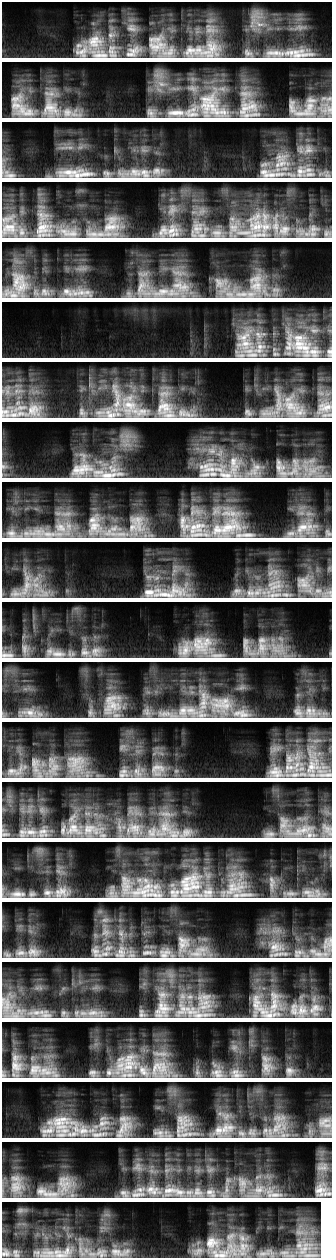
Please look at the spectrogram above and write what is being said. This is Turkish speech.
Kur'an'daki ayetlerine teşrii ayetler denir. Teşrii ayetler Allah'ın dini hükümleridir. Bunlar gerek ibadetler konusunda gerekse insanlar arasındaki münasebetleri düzenleyen kanunlardır. Kainattaki ayetlerine de tekvini ayetler denir. Tekvini ayetler yaratılmış her mahluk Allah'ın birliğinden, varlığından haber veren birer tekvini ayettir. Görünmeyen ve görünen alemin açıklayıcısıdır. Kur'an Allah'ın isim, sıfat ve fiillerine ait özellikleri anlatan bir rehberdir. Meydana gelmiş gelecek olayları haber verendir. İnsanlığın terbiyecisidir. İnsanlığı mutluluğa götüren hakiki mürşididir. Özetle bütün insanlığın her türlü manevi, fikri ihtiyaçlarına kaynak olacak kitapları ihtiva eden kutlu bir kitaptır. Kur'an'ı okumakla insan yaratıcısına muhatap olma gibi elde edilecek makamların en üstününü yakalamış olur. Kur'an'la Rabbini dinler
